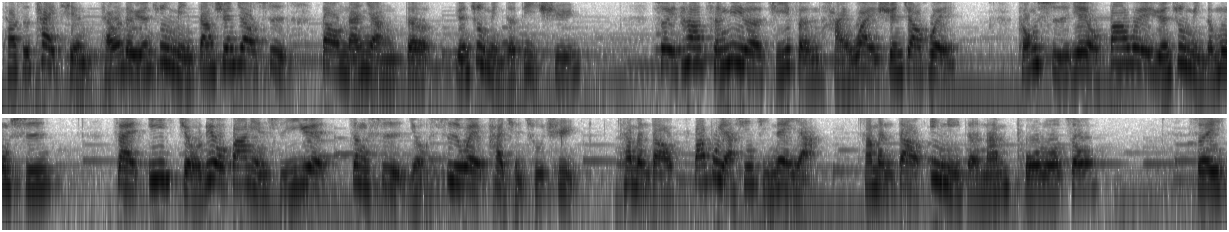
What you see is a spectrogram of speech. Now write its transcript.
他是派遣台湾的原住民当宣教士到南洋的原住民的地区，所以他成立了吉粉海外宣教会，同时也有八位原住民的牧师。在一九六八年十一月，正式有四位派遣出去，他们到巴布亚新几内亚。他们到印尼的南婆罗洲，所以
